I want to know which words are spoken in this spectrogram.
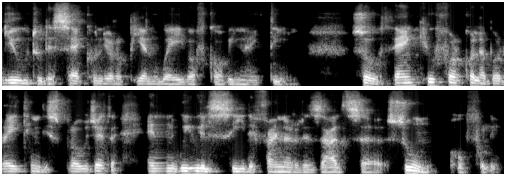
due to the second European wave of COVID-19. So thank you for collaborating this project and we will see the final results uh, soon, hopefully.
